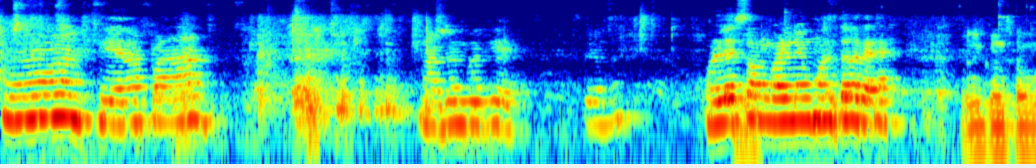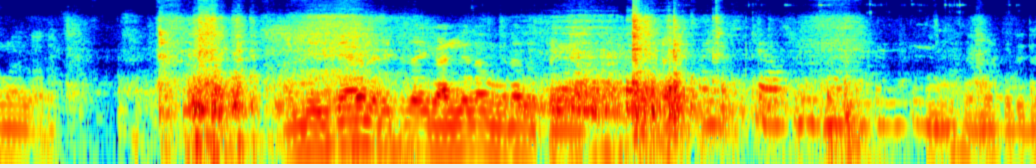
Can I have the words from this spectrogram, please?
ಹ್ಮ್ ಏನಪ್ಪ? ಮಗನ ಬಗ್ಗೆ ಒಳ್ಳೆ ಸಾಂಗ್ಗಳನ್ನೇ ಮಾಡ್ತವ್ರೆ ಮನೆ ಮಾಡಲ್ಲ ಅಲ್ಲಿ ಇಲ್ಲೇ ನಡೀತದೆ ಈಗ ಅಲ್ಲಿ ನಮ್ಗೆ ಇರೋದು ಮಾಡ್ಕೊಟ್ಟಿದ್ದೆ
